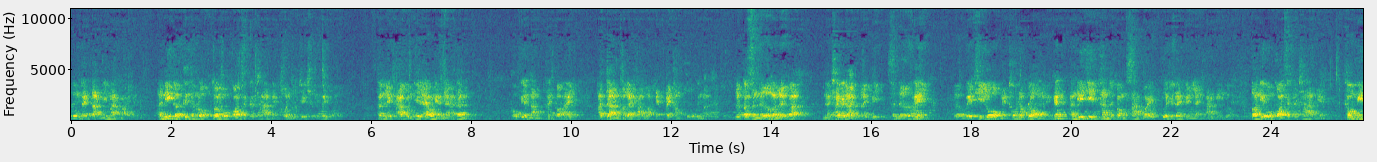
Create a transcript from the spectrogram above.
เรื่องต่างๆนี่มากมายเลย อันนี้เกิดขึ้นทั้งโลกจนองค์กรสังฆชาติเนี่ยทนอยู่เฉยๆไม่ไหวท่านเลขาคนที่แล้วเนี่ยนะท่านโคฟีอันนันท่านก็ให้ อาจารย์เขาไรฮาวาดเนี่ยไปทำโผขึ้นมา แล้วก็เสนอมาเลยว่านะใช้เวลาอยู่หลายปี เสนอให้เวทีโลกเนี่ยเขารับรองเลยงั้นอันนี้ที่ท่านจะต้องทราบไว้เพื่อจะได้เป็นแหล่งอ้างอิงว่าตอนนี้องค์กรสังฆชาติเนี่ยเขามี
